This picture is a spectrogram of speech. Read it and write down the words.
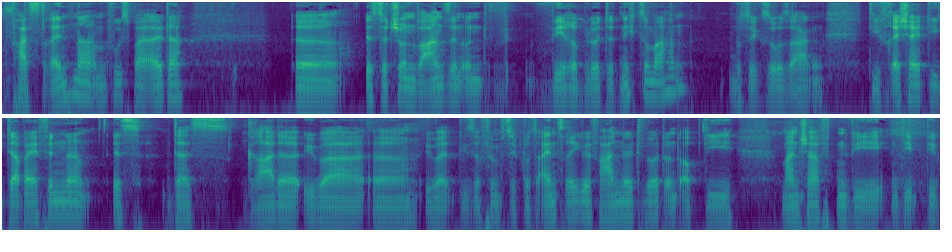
fast Rentner im Fußballalter äh, ist das schon Wahnsinn und wäre blöd, das nicht zu machen, muss ich so sagen. Die Frechheit, die ich dabei finde, ist, dass gerade über, äh, über diese 50 plus 1 Regel verhandelt wird und ob die Mannschaften wie, die, die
